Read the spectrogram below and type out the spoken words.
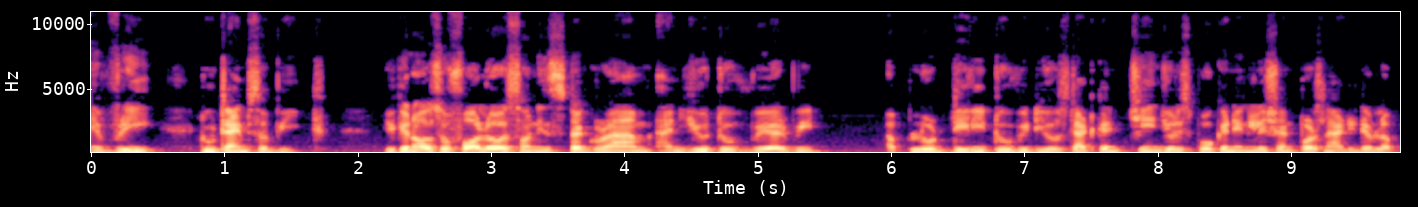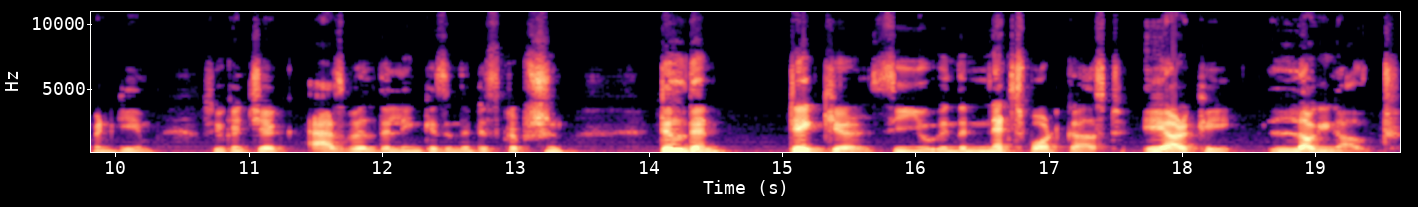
every two times a week. You can also follow us on Instagram and YouTube where we upload daily two videos that can change your spoken English and personality development game. So you can check as well. The link is in the description. Till then, take care. See you in the next podcast. ARK logging out.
